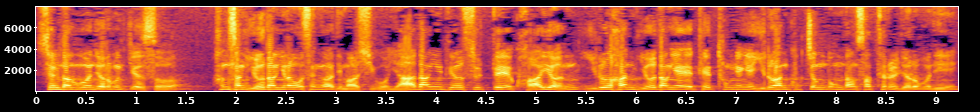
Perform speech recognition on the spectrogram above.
새누리당 의원 여러분께서 항상 여당이라고 생각하지 마시고 야당이 되었을 때 과연 이러한 여당의 대통령의 이러한 국정농단 사태를 여러분이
